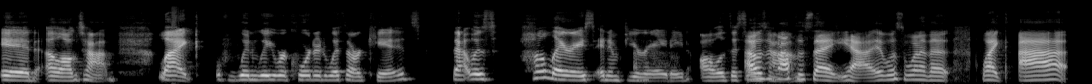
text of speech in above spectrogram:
in a long time. Like when we recorded with our kids, that was hilarious and infuriating all at the same time. I was about to say, yeah, it was one of the like I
